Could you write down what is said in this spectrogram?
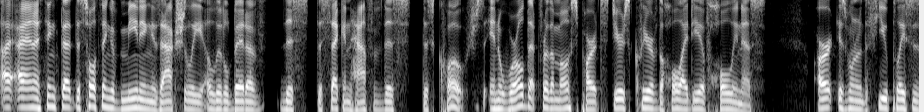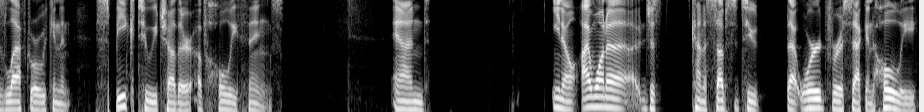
I, and I think that this whole thing of meaning is actually a little bit of this the second half of this this quote. Just, In a world that for the most part steers clear of the whole idea of holiness, art is one of the few places left where we can speak to each other of holy things. And you know, I want to just kind of substitute that word for a second, holy,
